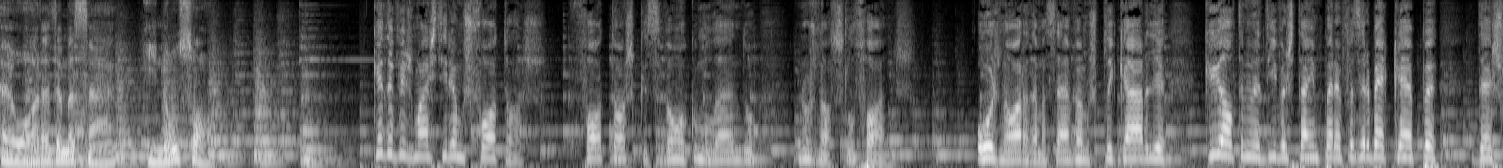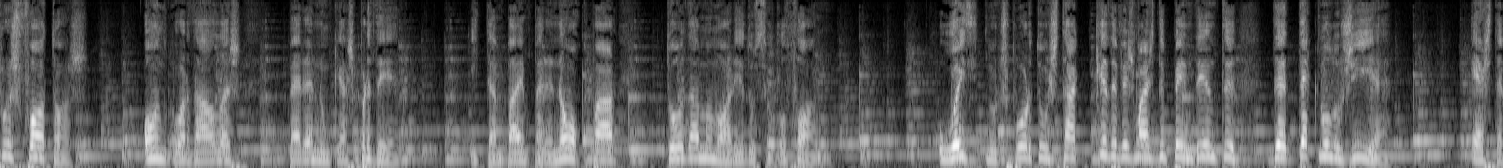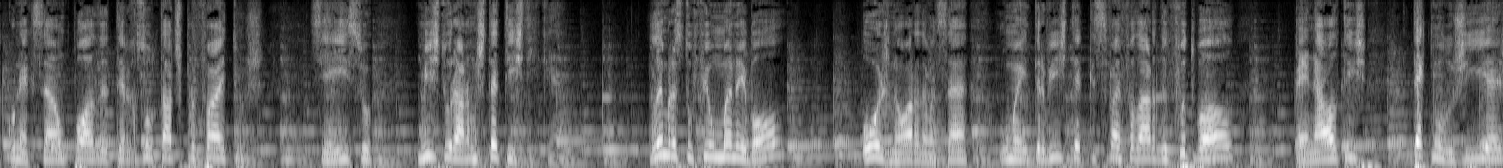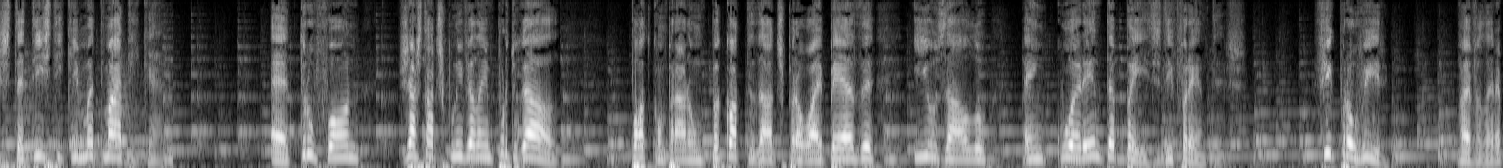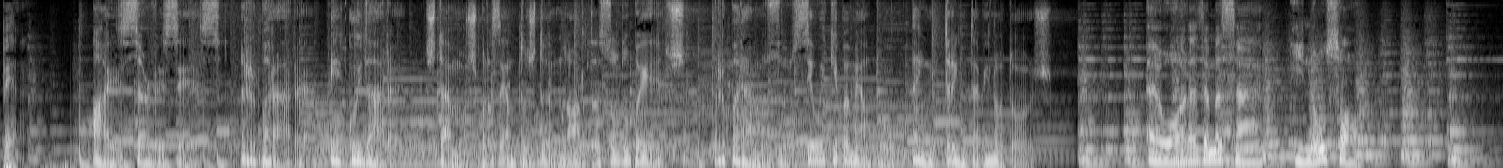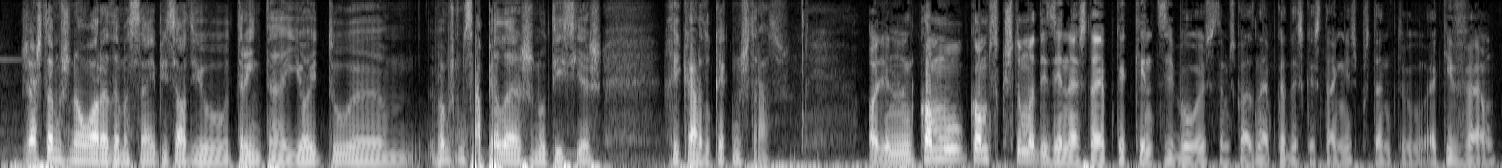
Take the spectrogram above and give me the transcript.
A hora da maçã e não só. Cada vez mais tiramos fotos. Fotos que se vão acumulando nos nossos telefones. Hoje, na Hora da Maçã, vamos explicar-lhe que alternativas tem para fazer backup das suas fotos, onde guardá-las para nunca as perder e também para não ocupar toda a memória do seu telefone. O êxito no desporto está cada vez mais dependente da tecnologia. Esta conexão pode ter resultados perfeitos, se é isso misturarmos estatística. Lembra-se do filme Moneyball? Hoje, na Hora da Maçã, uma entrevista que se vai falar de futebol, penaltis, tecnologia, estatística e matemática. A Trufone já está disponível em Portugal. Pode comprar um pacote de dados para o iPad e usá-lo em 40 países diferentes. Fique para ouvir, vai valer a pena. iServices. Reparar é cuidar. Estamos presentes de norte a sul do país. Reparamos o seu equipamento em 30 minutos. A hora da maçã e não só. Já estamos na Hora da Maçã, episódio 38. Hum, Vamos começar pelas notícias. Ricardo, o que é que nos trazes? Olha, como, como se costuma dizer nesta época, quentes e boas, estamos quase na época das castanhas, portanto, aqui vão.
